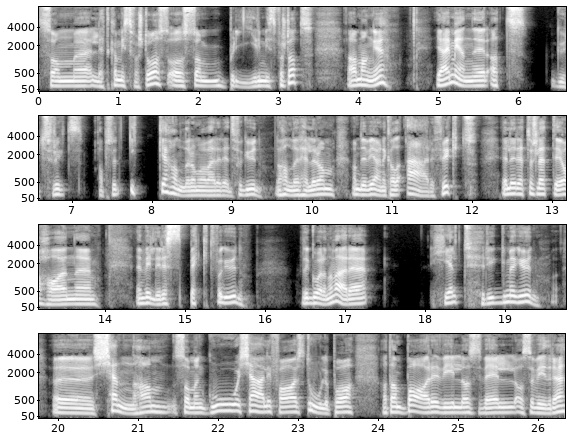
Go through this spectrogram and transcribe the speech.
som eh, lett kan misforstås, og som blir misforstått av mange. Jeg mener at gudsfrykt absolutt ikke handler om å være redd for Gud. Det handler heller om, om det vi gjerne kaller ærefrykt, eller rett og slett det å ha en, eh, en veldig respekt for Gud. Det går an å være helt trygg med Gud, eh, kjenne ham som en god og kjærlig far, stole på at han bare vil oss vel, osv., og, så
